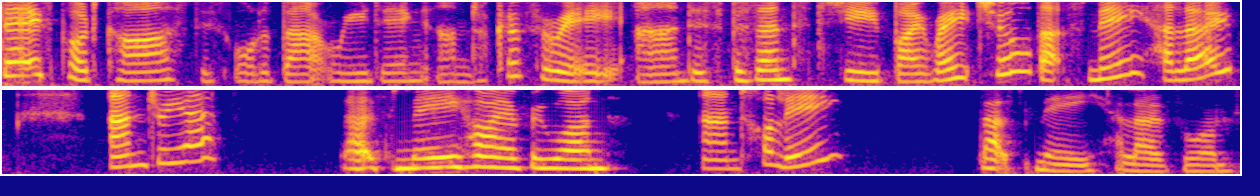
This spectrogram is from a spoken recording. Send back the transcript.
Today's podcast is all about reading and recovery and is presented to you by Rachel, that's me, hello, Andrea, That's me. Hi, everyone. and Holly, That's me. Hello, everyone.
